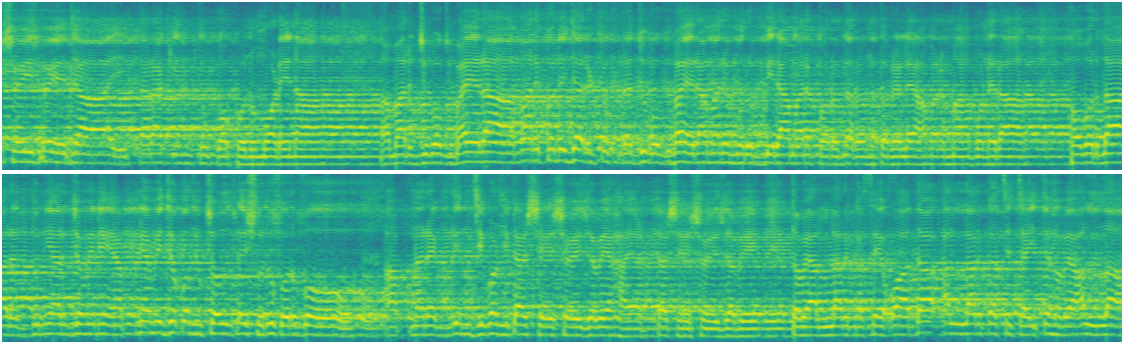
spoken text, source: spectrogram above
শহীদ হয়ে যায় তারা কিন্তু কখনো মরে না। আমার যুবক ভাইরা আমার কলিজার টুকরা যুবক ভাইরা আমার মুরব্বীরা, আমার পর্দার অন্তরেলে, আমার মা বোনেরা, খবরদার দুনিয়ার জমিনে আপনি আমি যখন চলতে শুরু করব, আপনার একদিন জীবনটা শেষ হয়ে যাবে, হায়াতটা শেষ হয়ে যাবে। তবে আল্লাহর কাছে ওয়াদা, আল্লাহর কাছে চাইতে হবে, আল্লাহ,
